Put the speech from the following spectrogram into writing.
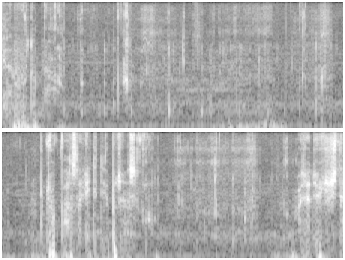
Yine vurdum ya. Çok fazla edit yapacağız. Mesela diyor ki işte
